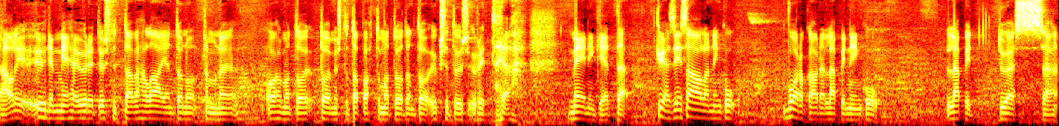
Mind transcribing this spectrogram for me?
Tämä oli yhden miehen yritys, nyt tämä on vähän laajentunut, tämmöinen ohjelmatoimisto, tapahtumatuotanto, yksityisyrittäjä meininki, että kyllä siinä saa olla niin kuin vuorokauden läpi, niin kuin, läpi työssä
